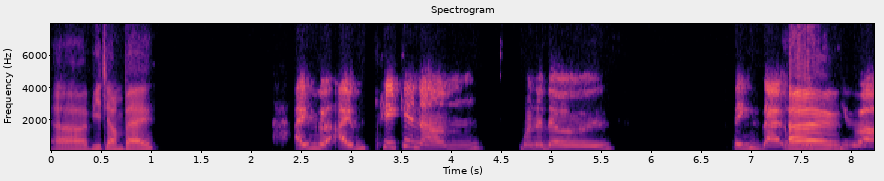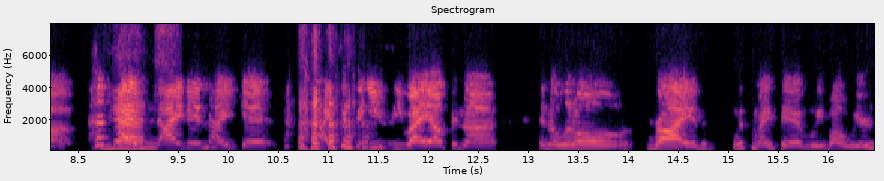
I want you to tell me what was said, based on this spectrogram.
Uh, have you done both? I've I've taken um one of those things that oh, lift you up, yes. and I didn't hike it. I took the easy way up in a in a little ride with my family while we were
